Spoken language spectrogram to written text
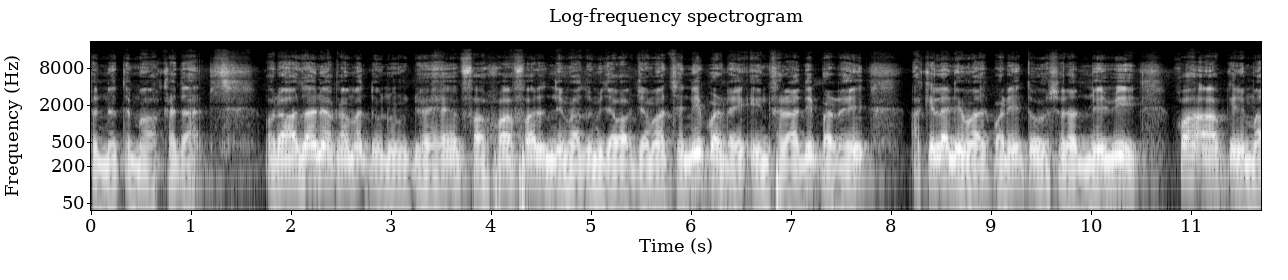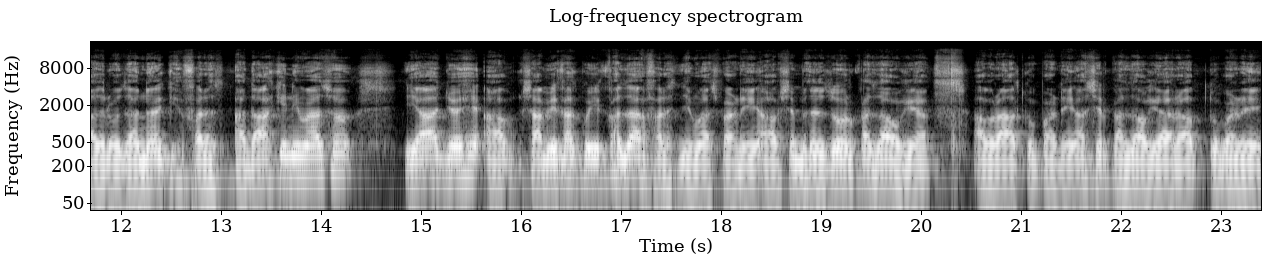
سنت موقع ہے۔ اور آزان اقامت دونوں جو ہے فرض نمازوں میں جب آپ جماعت سے نہیں پڑھ رہے ہیں انفرادی پڑھ رہے ہیں، اکیلا نماز پڑھیں تو اس صورت میں بھی خواہ آپ کی نماز روزانہ کی فرض ادا کی نماز ہو یا جو ہے آپ سابقہ کوئی قضا فرض نماز پڑھ رہے ہیں، آپ سے زہر زور قضا ہو گیا اب رات کو پڑھ رہے ہیں، عصر قضا ہو گیا، رات کو پڑھ رہے ہیں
